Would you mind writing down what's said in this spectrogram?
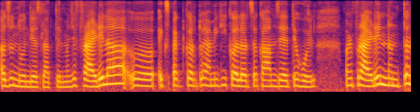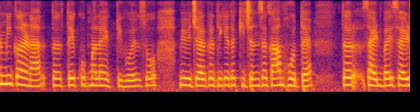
अजून दोन दिवस लागतील. म्हणजे फ्रायडेला एक्सपेक्ट करतो आहे आम्ही की कलरचं काम जे आहे ते होईल. पण फ्रायडे नंतर मी करणार तर ते खूप मला हेक्टिक होईल. सो मी विचार करते की आता किचनचं काम होतं आहे तर साईड बाय साईड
